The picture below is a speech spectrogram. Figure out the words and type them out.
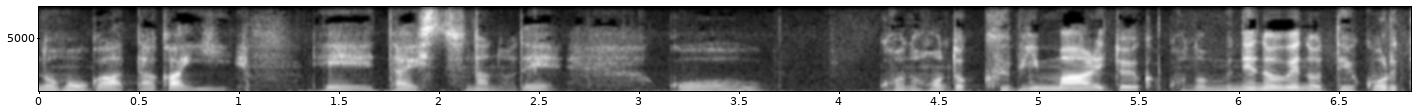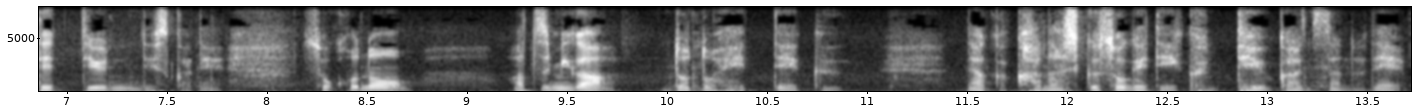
の方が高い、えー、体質なので、こう、この本当首周りというか、この胸の上のデコルテっていうんですかね、そこの厚みがどんどん減っていく。なんか悲しくそげていくっていう感じなので、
